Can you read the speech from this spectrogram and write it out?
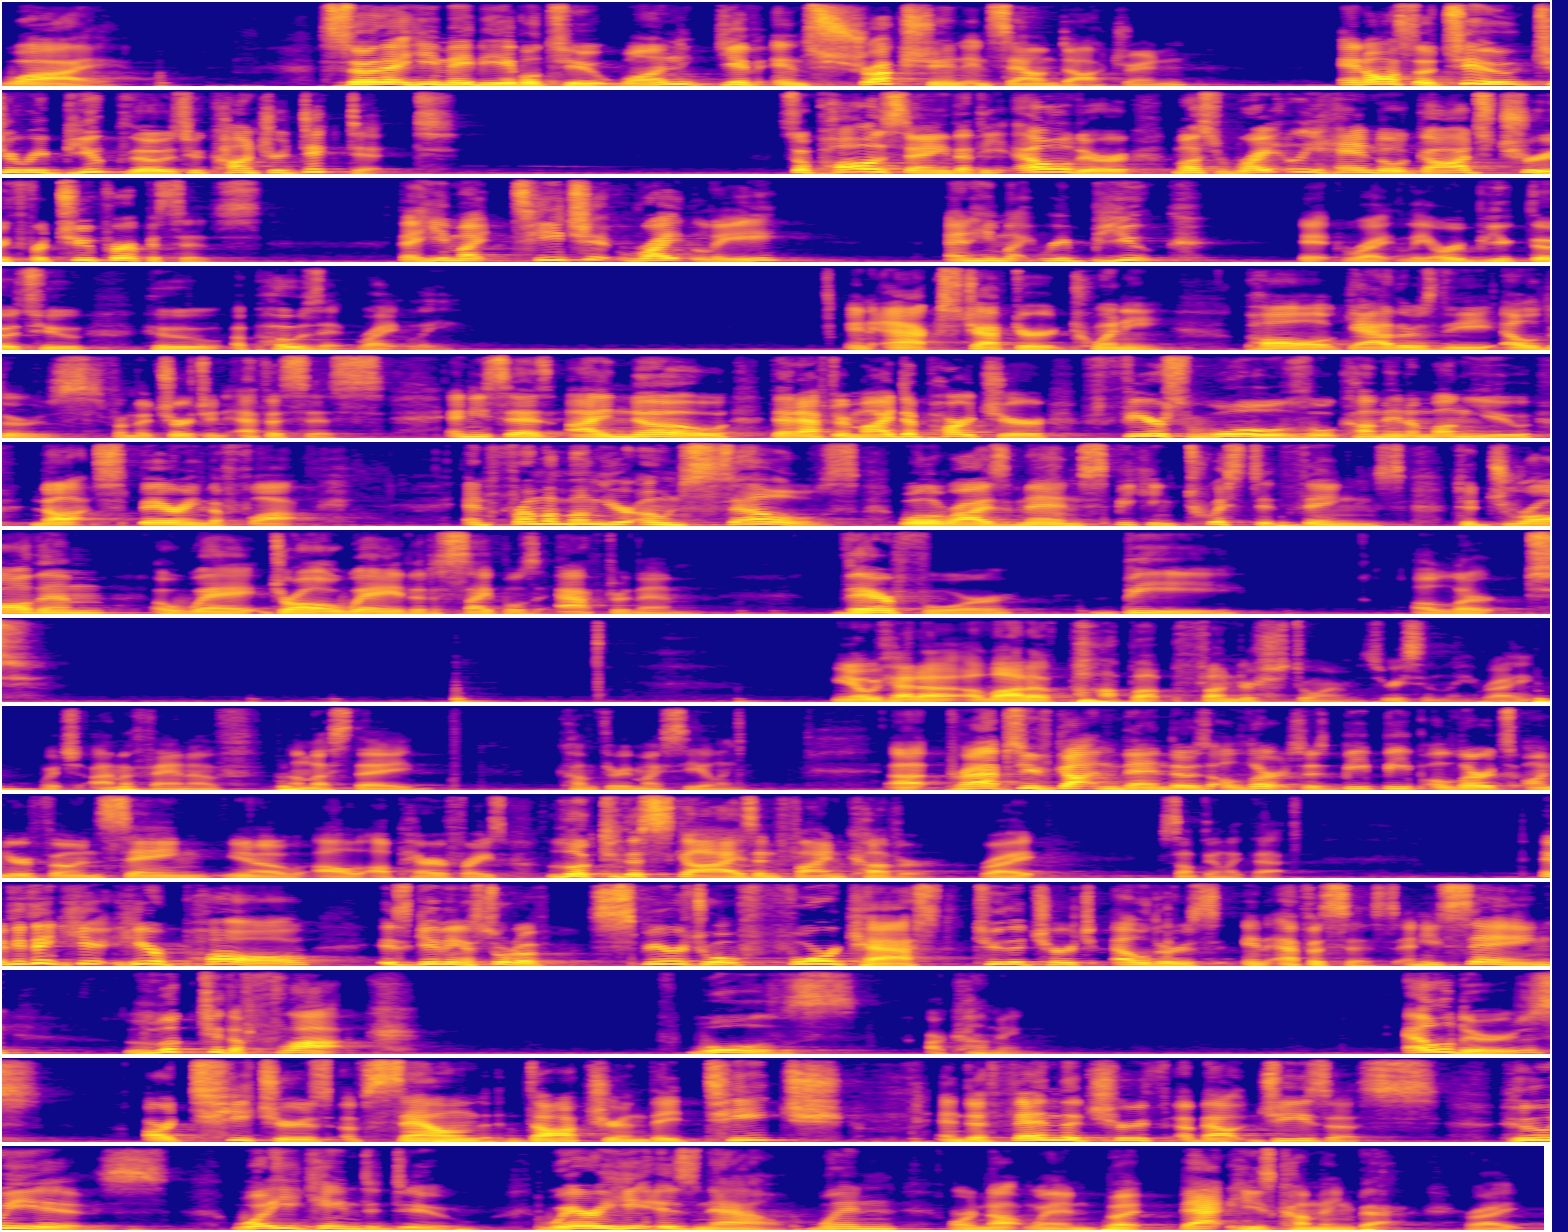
Why? So that he may be able to, one, give instruction in sound doctrine, and also, two, to rebuke those who contradict it. So, Paul is saying that the elder must rightly handle God's truth for two purposes that he might teach it rightly and he might rebuke it rightly, or rebuke those who, who oppose it rightly. In Acts chapter 20, Paul gathers the elders from the church in Ephesus, and he says, I know that after my departure, fierce wolves will come in among you, not sparing the flock. And from among your own selves will arise men speaking twisted things to draw them away, draw away the disciples after them. Therefore, be alert. You know, we've had a, a lot of pop up thunderstorms recently, right? Which I'm a fan of, unless they come through my ceiling. Uh, perhaps you've gotten then those alerts, those beep beep alerts on your phone saying, you know, I'll, I'll paraphrase, look to the skies and find cover, right? Something like that. if you think here, here, Paul is giving a sort of spiritual forecast to the church elders in Ephesus. And he's saying, look to the flock. Wolves are coming. Elders are teachers of sound doctrine. They teach and defend the truth about Jesus, who he is, what he came to do, where he is now, when, or not when, but that he's coming back, right?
